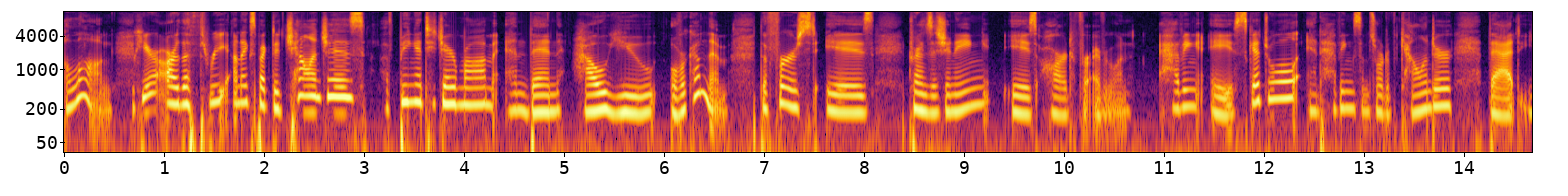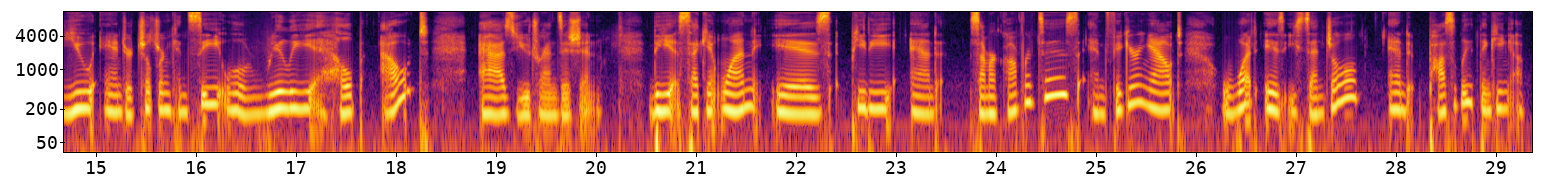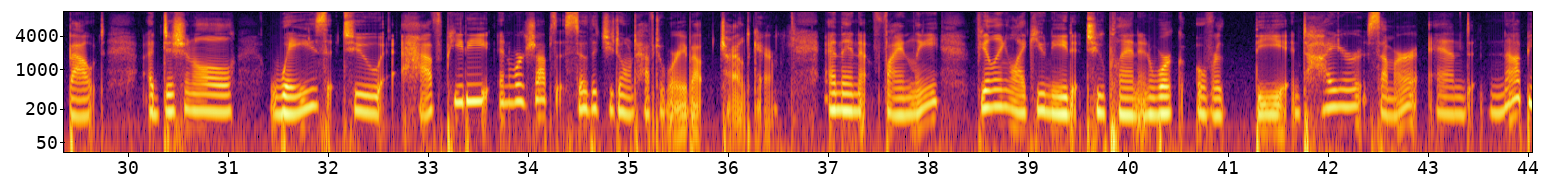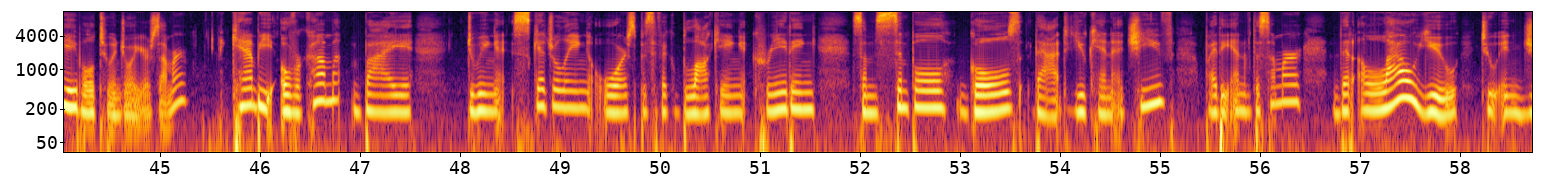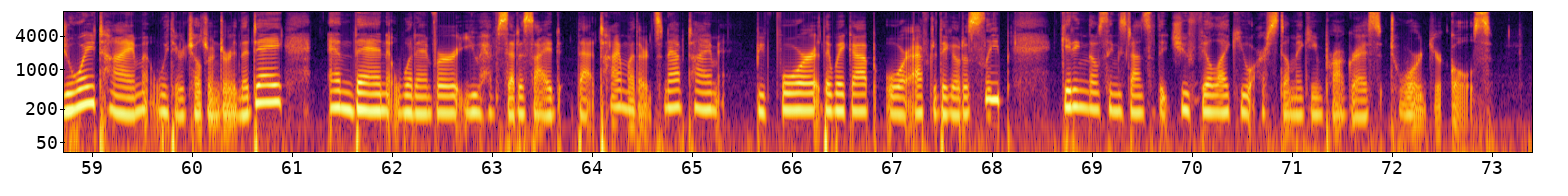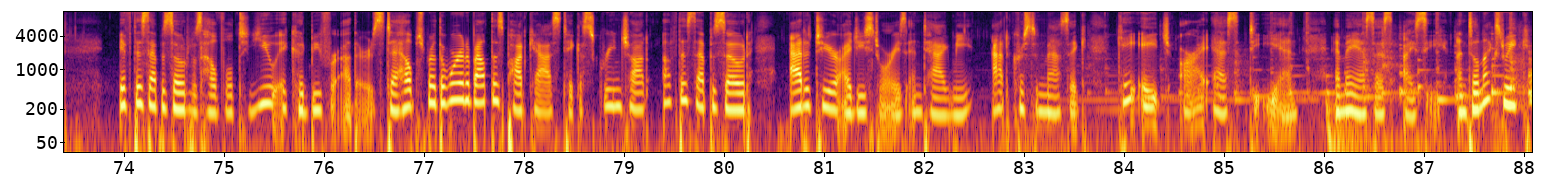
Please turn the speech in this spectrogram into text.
along. Here are the three unexpected challenges of being a teacher mom and then how you overcome them. The first is transitioning is hard for everyone having a schedule and having some sort of calendar that you and your children can see will really help out as you transition. The second one is PD and summer conferences and figuring out what is essential and possibly thinking about additional ways to have PD in workshops so that you don't have to worry about childcare. And then finally, feeling like you need to plan and work over the entire summer and not be able to enjoy your summer can be overcome by doing scheduling or specific blocking, creating some simple goals that you can achieve by the end of the summer that allow you to enjoy time with your children during the day. And then, whatever you have set aside that time, whether it's nap time, before they wake up or after they go to sleep, getting those things done so that you feel like you are still making progress toward your goals. If this episode was helpful to you, it could be for others. To help spread the word about this podcast, take a screenshot of this episode, add it to your IG stories, and tag me at Khristen Massic, K H R I S T E N M A S S I C. Until next week.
